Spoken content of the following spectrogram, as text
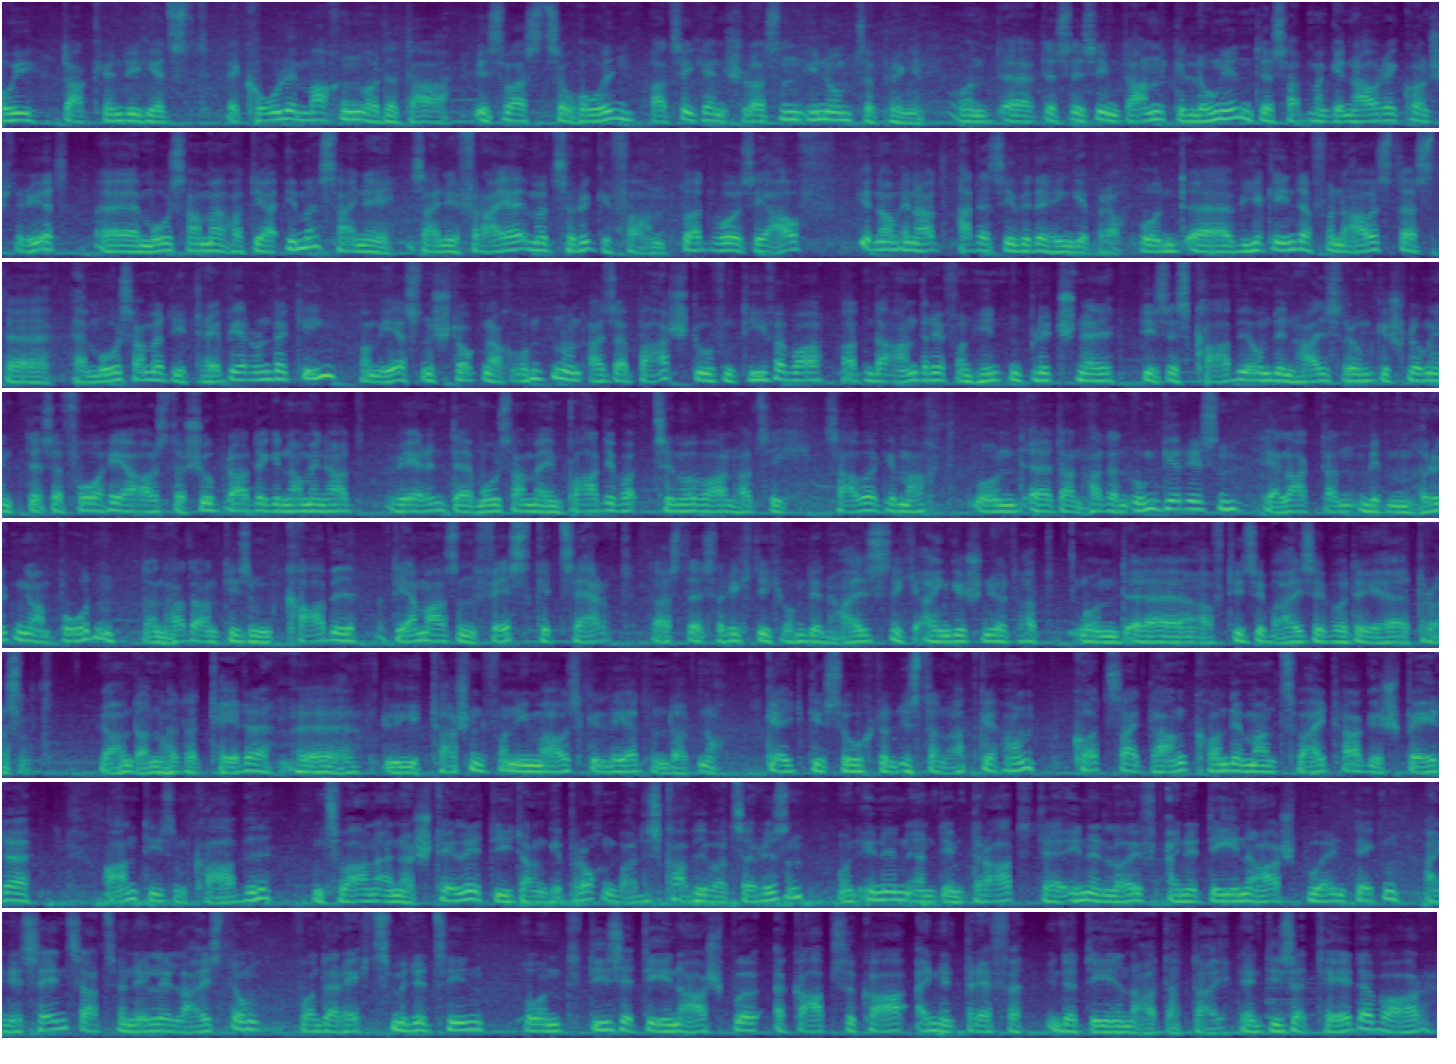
ui, da könnte ich jetzt Kohle machen oder da ist was zu holen, hat sich entschlossen, ihn umzubringen. Und äh, das ist ihm dann gelungen, das hat man genau rekonstruiert. Äh, Mooshammer hat ja immer seine, seine Freier immer zurückgefahren. Dort, wo er sie auf genommen hat, hat er sie wieder hingebracht. Und äh, wir gehen davon aus, dass der Herr Mooshammer die Treppe runterging, vom ersten Stock nach unten und als er ein paar Stufen tiefer war, hatten der andere von hinten blitzschnell dieses Kabel um den Hals rumgeschlungen, das er vorher aus der Schublade genommen hat, während der Mooshammer im Badezimmer war und hat sich sauber gemacht. Und äh, dann hat er ihn umgerissen, der lag dann mit dem Rücken am Boden. Dann hat er an diesem Kabel dermaßen festgezerrt, dass das richtig um den Hals sich eingeschnürt hat hat. Und äh, auf diese Weise wurde er erdrosselt. Ja, und dann hat der Täter äh, die Taschen von ihm ausgeleert und hat noch Geld gesucht und ist dann abgehauen. Gott sei Dank konnte man zwei Tage später an diesem Kabel Und zwar an einer Stelle, die dann gebrochen war. Das Kabel war zerrissen und innen an dem Draht, der innen läuft, eine DNA-Spur entdecken. Eine sensationelle Leistung von der Rechtsmedizin. Und diese DNA-Spur ergab sogar einen Treffer in der DNA-Datei. Denn dieser Täter war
